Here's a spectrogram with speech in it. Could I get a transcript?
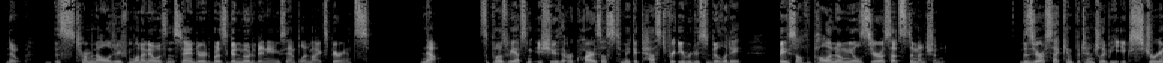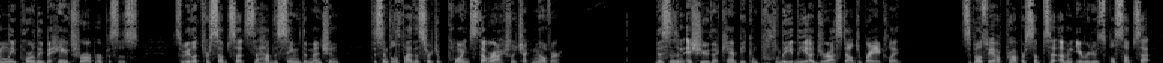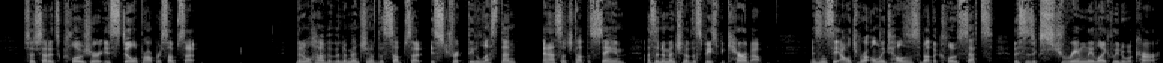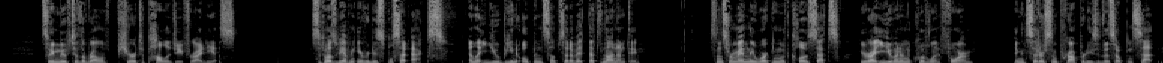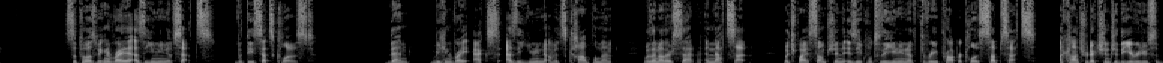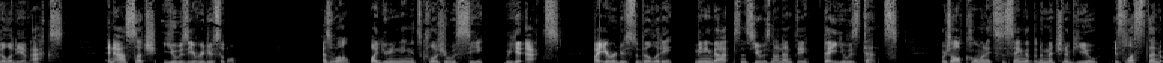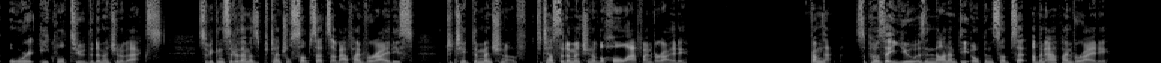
Note, this terminology, from what I know, isn't standard, but it's a good motivating example in my experience. Now, suppose we have some issue that requires us to make a test for irreducibility based off a polynomial's zero set's dimension. The zero set can potentially be extremely poorly behaved for our purposes, so we look for subsets that have the same dimension to simplify the search of points that we're actually checking over. This is an issue that can't be completely addressed algebraically. Suppose we have a proper subset of an irreducible subset, such that its closure is still a proper subset. Then we'll have that the dimension of the subset is strictly less than, and as such not the same, as the dimension of the space we care about. And since the algebra only tells us about the closed sets, this is extremely likely to occur. So we move to the realm of pure topology for ideas. Suppose we have an irreducible set X, and let U be an open subset of it that's non-empty. Since we're mainly working with closed sets, we write U in an equivalent form, and consider some properties of this open set. Suppose we can write it as a union of sets, with these sets closed. Then, we can write X as the union of its complement with another set and that set, which by assumption is equal to the union of three proper closed subsets, a contradiction to the irreducibility of x, and as such, u is irreducible. As well, by unioning its closure with c, we get x. By irreducibility, meaning that, since u is non-empty, that u is dense, which all culminates to saying that the dimension of u is less than or equal to the dimension of x. So we consider them as potential subsets of affine varieties to take dimension of, to test the dimension of the whole affine variety. From that, suppose that U is a non-empty open subset of an affine variety.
